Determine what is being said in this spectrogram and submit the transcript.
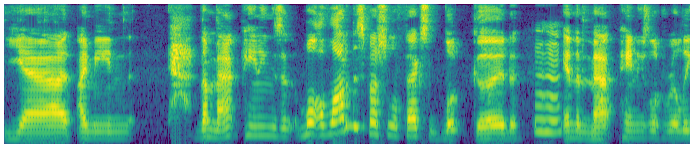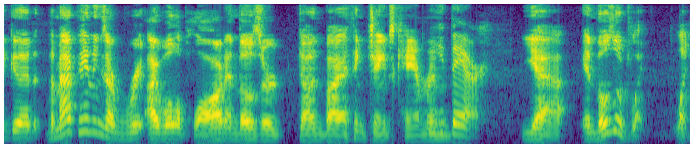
Yeah, I mean, the matte paintings. Well, a lot of the special effects look good, hmm and the matte paintings look really good. The matte paintings I re- I will applaud, and those are done by I think James Cameron. There. Yeah, and those look like like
